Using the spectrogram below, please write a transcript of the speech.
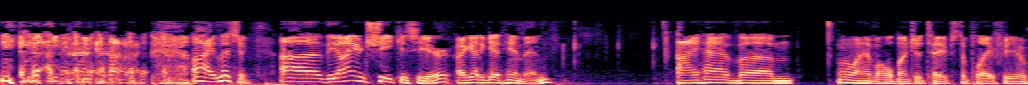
right. All right. Listen. Uh, the Iron Sheik is here. I got to get him in. I have. Um, oh, I have a whole bunch of tapes to play for you.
